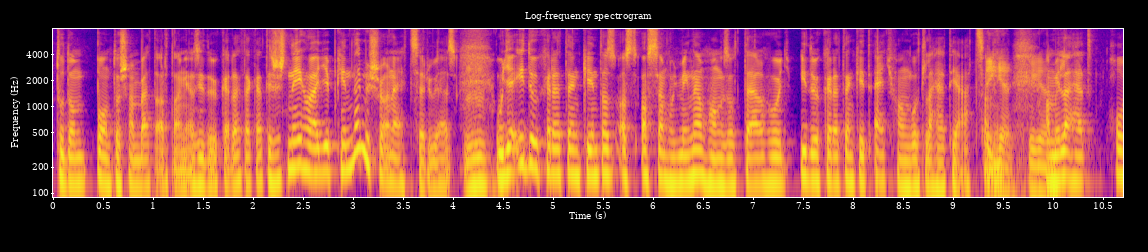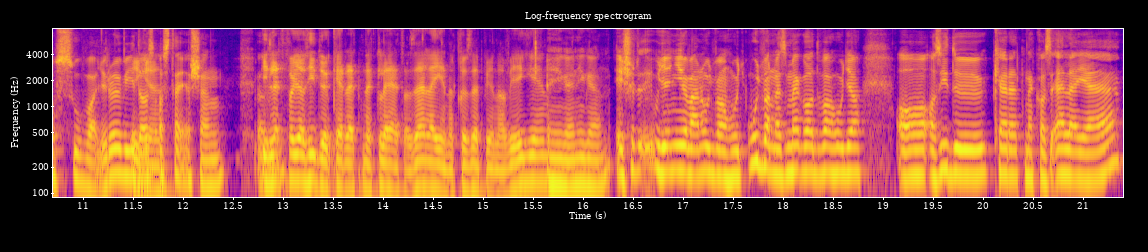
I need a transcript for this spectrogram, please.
tudom pontosan betartani az időkereteket, és, és néha egyébként nem is olyan egyszerű ez. Uh-huh. Ugye időkeretenként az, az, azt hiszem, hogy még nem hangzott el, hogy időkeretenként egy hangot lehet játszani. Igen, igen. Ami lehet hosszú vagy rövid, az, az teljesen... Illetve, az időkeretnek lehet az elején, a közepén, a végén. Igen, igen. És ugye nyilván úgy van, hogy úgy van ez megadva, hogy a, a, az időkeretnek az eleje,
